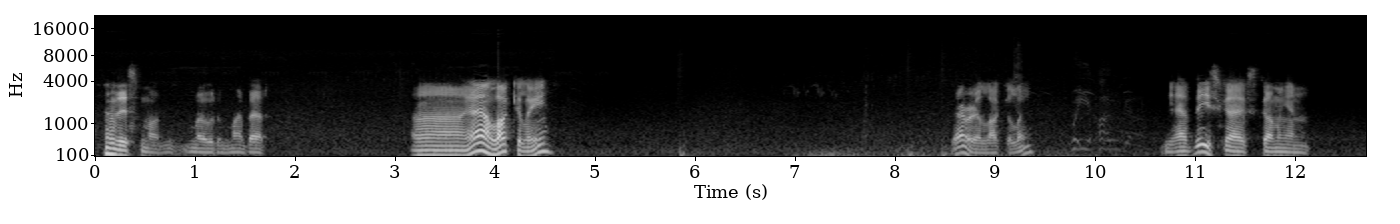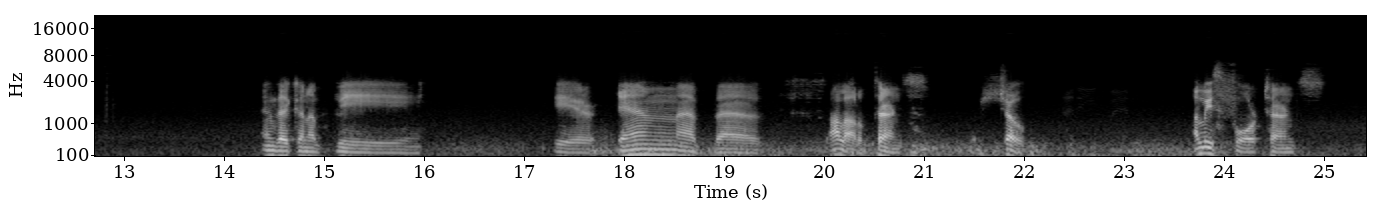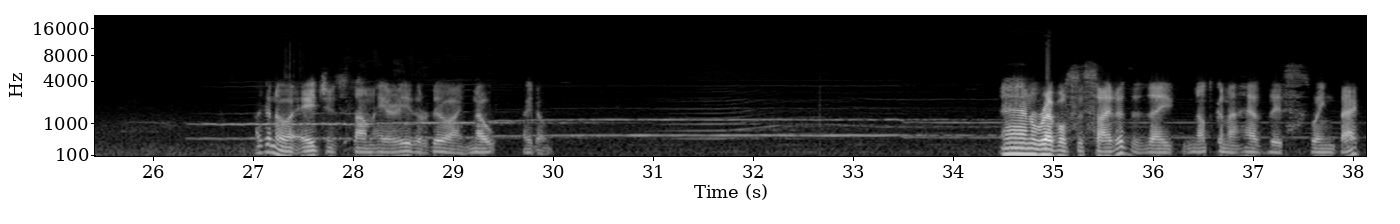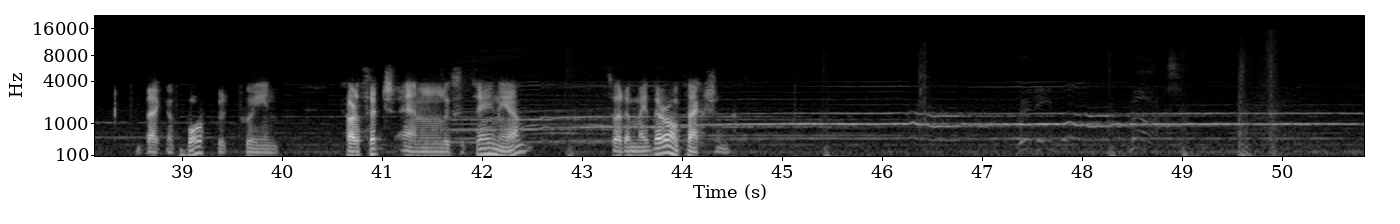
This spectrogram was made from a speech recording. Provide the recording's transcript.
this mod mode, my bad. Uh, yeah, luckily. Very luckily. We have these guys coming in. And they're gonna be here in about a lot of turns. Show. At least four turns. I got no agents down here either, do I? No, I don't. And rebels decided that they're not gonna have this swing back, back and forth between Carthage and Lusitania, so they made their own faction.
